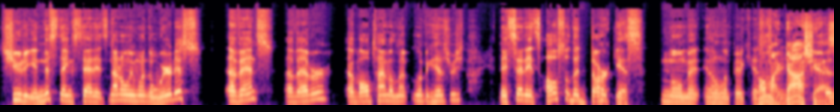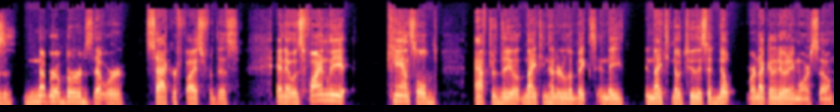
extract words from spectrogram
shooting. And this thing said it's not only one of the weirdest events of ever of all time Olymp- Olympic history. They said it's also the darkest moment in Olympic history Oh my gosh, yes. because number of birds that were sacrificed for this. And it was finally canceled after the 1900 Olympics. And they, in 1902, they said, nope, we're not going to do it anymore. So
